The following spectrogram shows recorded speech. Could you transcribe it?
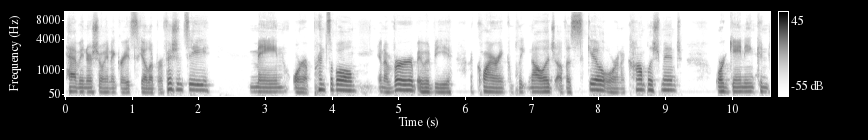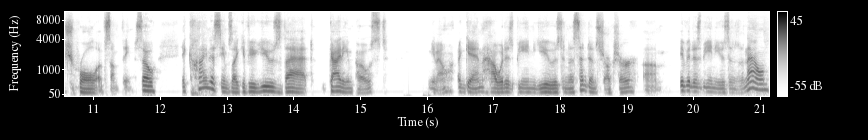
having or showing a great skill or proficiency, main or a principle. In a verb, it would be acquiring complete knowledge of a skill or an accomplishment or gaining control of something. So, it kind of seems like if you use that guiding post, you know, again, how it is being used in a sentence structure. Um, if it is being used as a noun,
